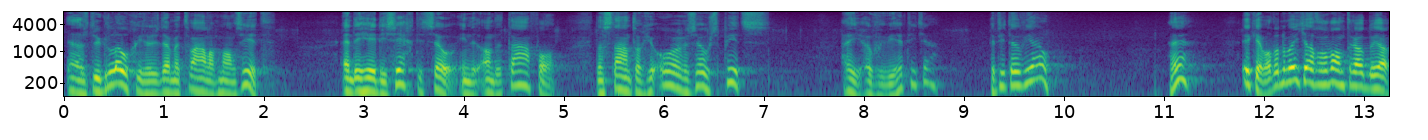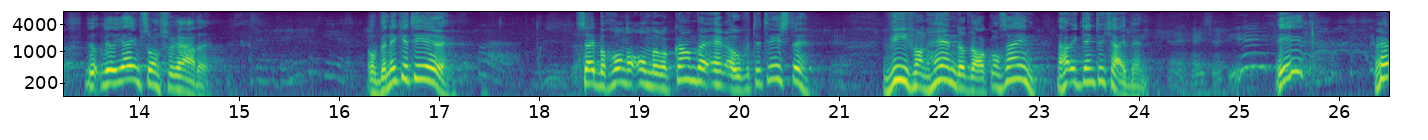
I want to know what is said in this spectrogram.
Dat is natuurlijk logisch als je daar met twaalf man zit. En de Heer die zegt dit zo in de, aan de tafel. Dan staan toch je oren zo spits. Hé, hey, over wie hebt hij het ja? Heeft hij het over jou? Hè? Ik heb altijd een beetje al gewantrouwd bij jou. Wil, wil jij hem soms verraden? Of ben ik het heren? Zij begonnen onder elkaar erover te twisten. Wie van hen dat wel kon zijn. Nou, ik denk dat jij het bent. Ik? Hè?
